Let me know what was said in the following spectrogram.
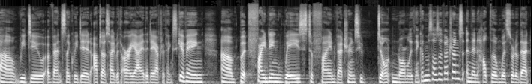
Uh, we do events like we did Opt Outside with REI the day after Thanksgiving, um, but finding ways to find veterans who don't normally think of themselves as veterans and then help them with sort of that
